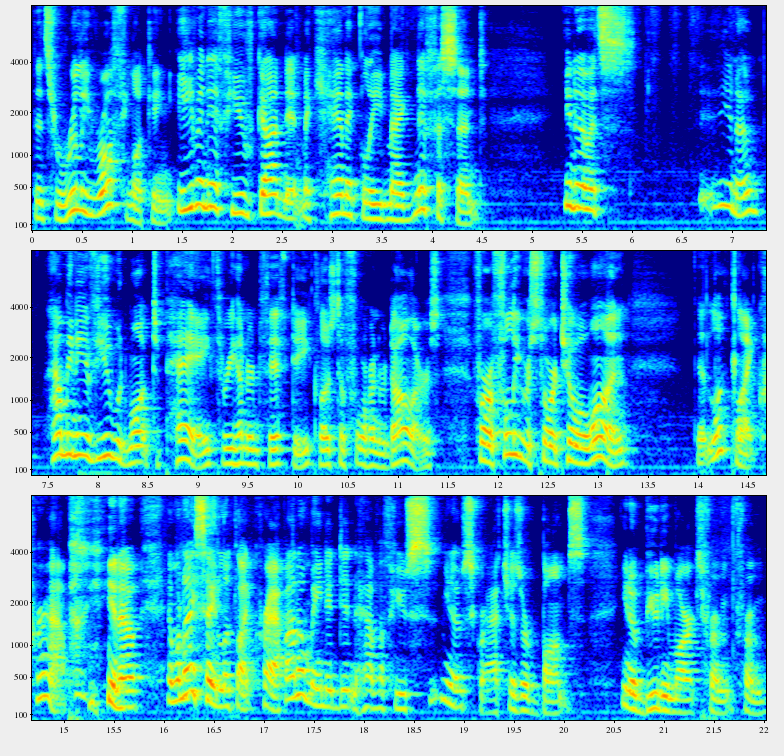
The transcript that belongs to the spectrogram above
that's really rough looking. Even if you've gotten it mechanically magnificent, you know, it's, you know, how many of you would want to pay 350 close to $400 for a fully restored 201 that looked like crap, you know. And when I say looked like crap, I don't mean it didn't have a few, you know, scratches or bumps, you know, beauty marks from from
